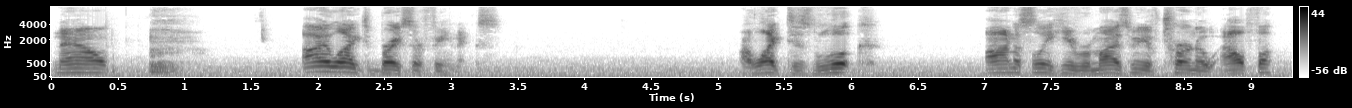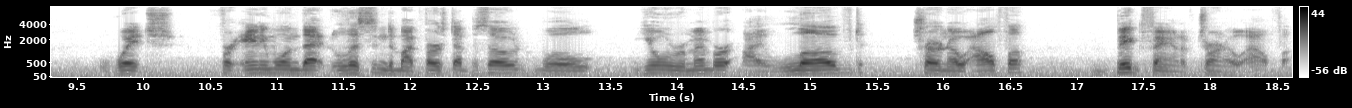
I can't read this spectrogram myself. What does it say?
Now, I liked Bracer Phoenix. I liked his look. Honestly, he reminds me of Cherno Alpha, which for anyone that listened to my first episode will you'll remember I loved Cherno Alpha. Big fan of Cherno Alpha.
